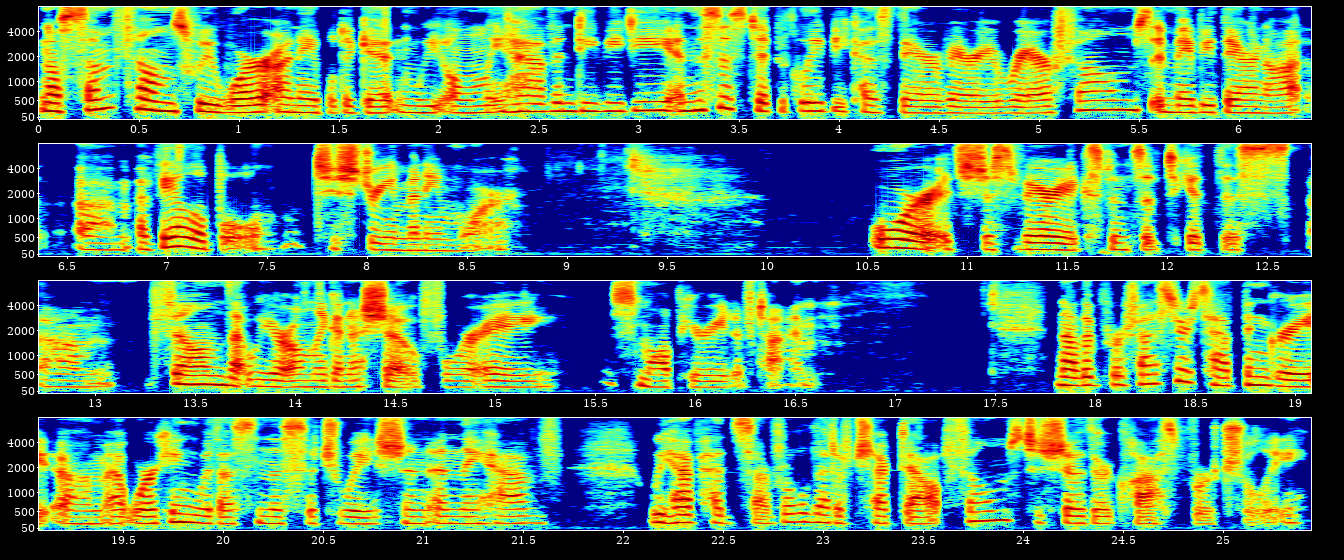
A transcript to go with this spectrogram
Now, some films we were unable to get and we only have in DVD, and this is typically because they're very rare films and maybe they're not um, available to stream anymore. or it's just very expensive to get this um, film that we are only going to show for a small period of time. Now the professors have been great um, at working with us in this situation and they have, we have had several that have checked out films to show their class virtually.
